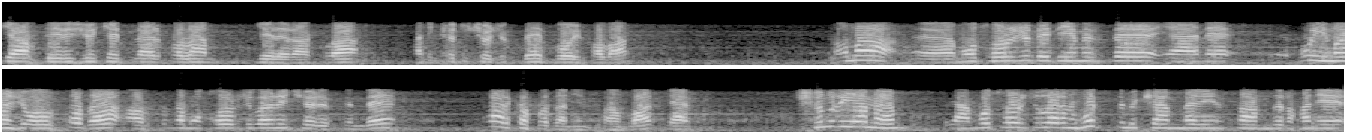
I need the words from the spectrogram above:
siyah deri ceketler falan gelir akla. Hani kötü çocuk, bad boy falan. Ama e, motorcu dediğimizde yani e, bu imaj olsa da aslında motorcuların içerisinde her kafadan insan var. Yani şunu diyemem. Yani motorcuların hepsi mükemmel insandır. Hani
